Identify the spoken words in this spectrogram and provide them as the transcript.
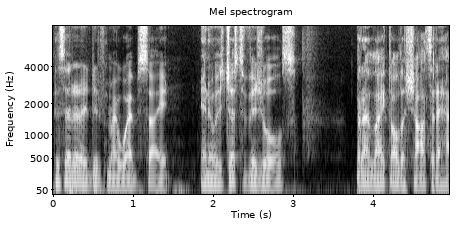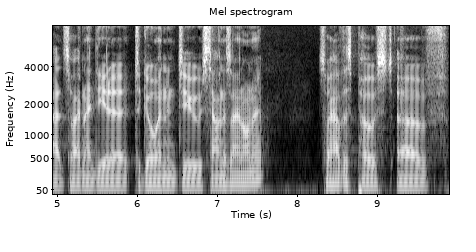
This edit I did for my website, and it was just visuals, but I liked all the shots that I had, so I had an idea to, to go in and do sound design on it. So I have this post of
